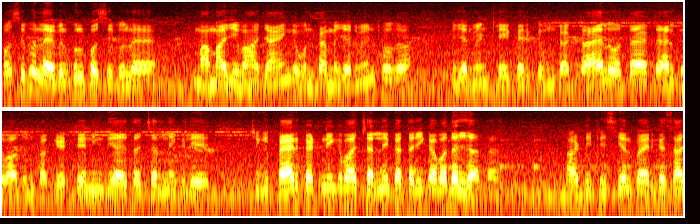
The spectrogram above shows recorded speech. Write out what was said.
पॉसिबल है बिल्कुल पॉसिबल है। मामा जी वहाँ जाएँगे उनका मेज़रमेंट होगा। मेज़रमेंट ले करके उनका ट्रायल होता है। ट्रायल के बाद उनका गेट ट्रेनिंग दिया जाता है चलने के लिए। क्योंकि पैर कटने के बाद चलने का तरीका बदल जाता है। आर्टिफिशियल पैर के साथ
